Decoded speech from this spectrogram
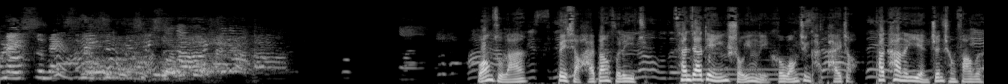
没事没事没事没事。王祖蓝被小孩扳回了一局。参加电影首映礼和王俊凯拍照，他看了一眼，真诚发问：“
